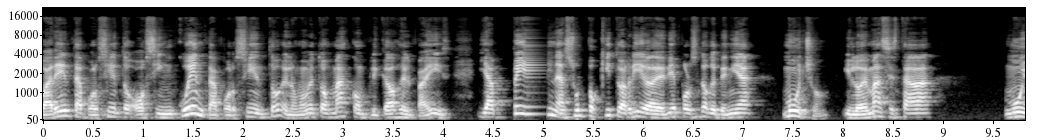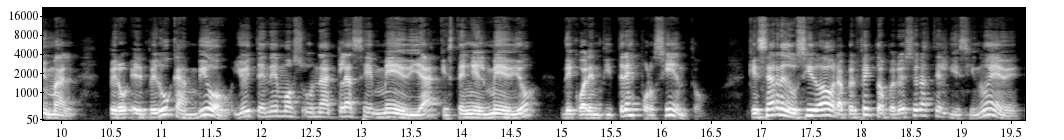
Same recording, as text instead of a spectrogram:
40% o 50% en los momentos más complicados del país, y apenas un poquito arriba del 10% que tenía mucho, y lo demás estaba muy mal. Pero el Perú cambió y hoy tenemos una clase media que está en el medio de 43% que se ha reducido ahora, perfecto, pero eso era hasta el 19.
